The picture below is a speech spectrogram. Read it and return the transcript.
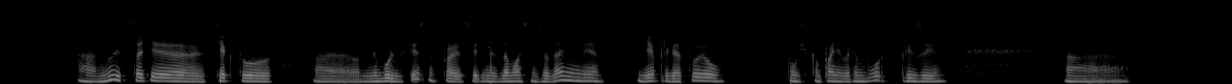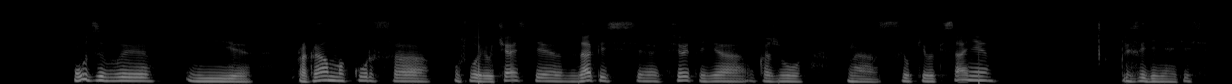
А, ну и, кстати, те, кто наиболее успешно справиться с этими домашними заданиями, я приготовил с помощью компании Варенборд призы. А, отзывы и программа курса, условия участия, запись, э, все это я укажу на ссылке в описании. Присоединяйтесь.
